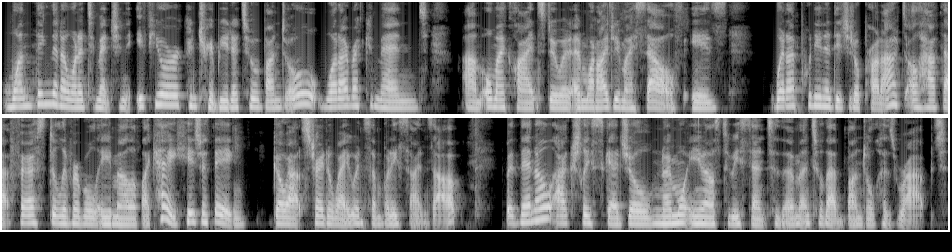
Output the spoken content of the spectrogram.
One thing that I wanted to mention, if you're a contributor to a bundle, what I recommend um, all my clients do it and what I do myself is when I put in a digital product, I'll have that first deliverable email of like, Hey, here's your thing. Go out straight away when somebody signs up. But then I'll actually schedule no more emails to be sent to them until that bundle has wrapped.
